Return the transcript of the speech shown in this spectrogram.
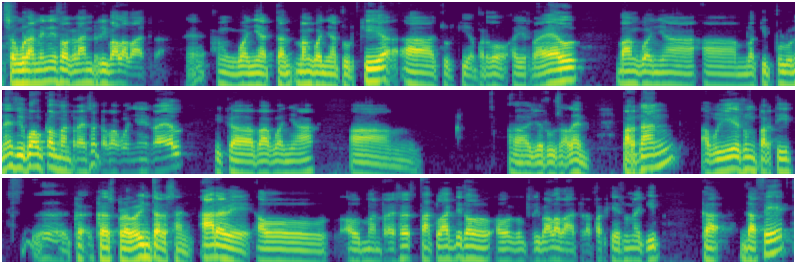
segurament és el gran rival a batre. Eh? Han guanyat, van guanyar a Turquia, a Turquia, perdó, a Israel, van guanyar amb l'equip polonès, igual que el Manresa, que va guanyar a Israel i que va guanyar a, a Jerusalem. Per tant, avui és un partit eh, que, que es preveu interessant. Ara bé, el, el Manresa està clar que és el, el rival a batre, perquè és un equip que, de fet,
